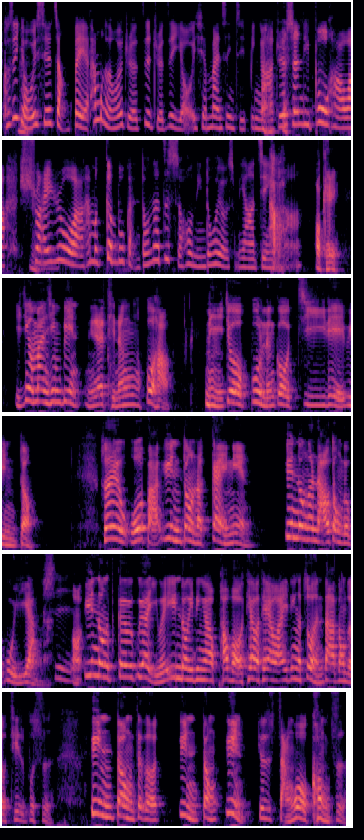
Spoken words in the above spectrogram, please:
可是有一些长辈啊，他们可能会觉得自觉自己有一些慢性疾病啊，觉得身体不好啊，衰弱啊，他们更不敢动。那这时候您都会有什么样的建议？好，OK，已经有慢性病，你的体能不好，你就不能够激烈运动。所以我把运动的概念，运动跟劳动都不一样了。是哦，运动各位不要以为运动一定要跑跑跳跳啊，一定要做很大动作，其实不是。运动这个运动运就是掌握控制，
